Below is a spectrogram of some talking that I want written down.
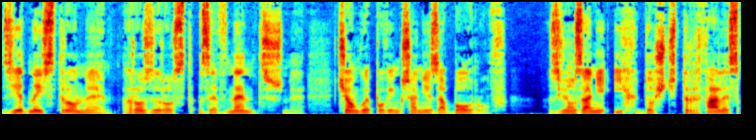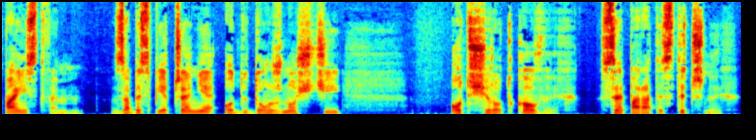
Z jednej strony rozrost zewnętrzny, ciągłe powiększanie zaborów, związanie ich dość trwale z państwem, zabezpieczenie od dążności odśrodkowych, separatystycznych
